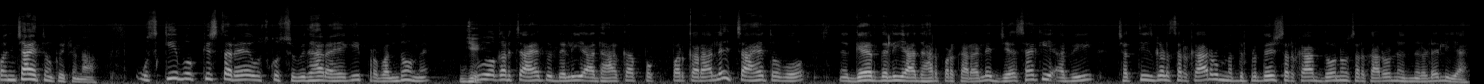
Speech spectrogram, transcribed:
पंचायतों के चुनाव उसकी वो किस तरह उसको सुविधा रहेगी प्रबंधों में। वो अगर चाहे तो दलीय आधार का पर करा ले, चाहे तो वो गैर दलीय आधार पर करा ले। जैसा कि अभी छत्तीसगढ़ सरकार और मध्य प्रदेश सरकार दोनों सरकारों ने निर्णय लिया है।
